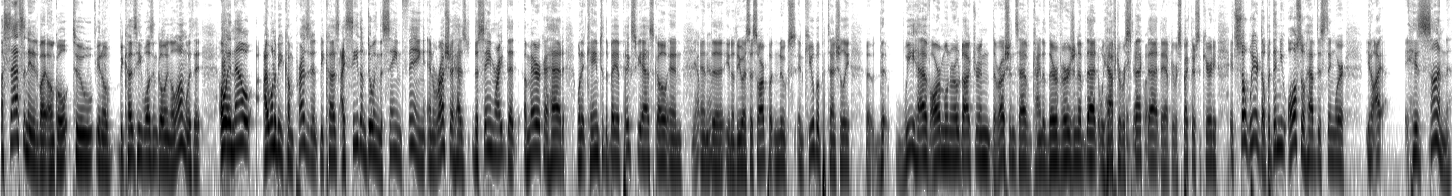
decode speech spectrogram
assassinated my uncle to, you know, because he wasn't going along with it. Oh, and now I want to become president because I see them doing the same thing, and Russia has the same right that America had when it came to the Bay of Pigs fiasco and Yep, and yep. the you know the USSR putting nukes in Cuba potentially. Uh, the, we have our Monroe Doctrine. The Russians have kind of their version of that. We have to respect exactly. that. They have to respect their security. It's so weird though. But then you also have this thing where, you know, I his son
